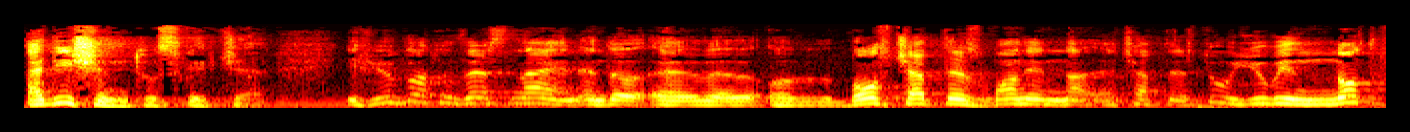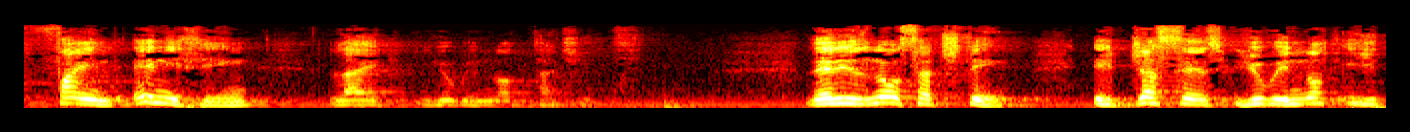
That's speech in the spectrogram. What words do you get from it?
addition to scripture. If you go to verse 9 and the, uh, uh, both chapters 1 and uh, chapters 2, you will not find anything like you will not touch it. There is no such thing. It just says you will not eat.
